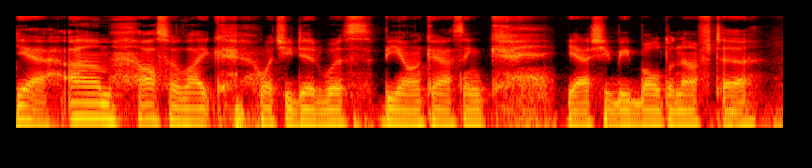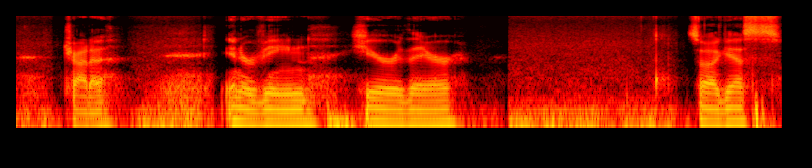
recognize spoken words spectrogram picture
yeah. Um, also like what you did with Bianca. I think, yeah, she'd be bold enough to try to intervene here or there. So I guess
